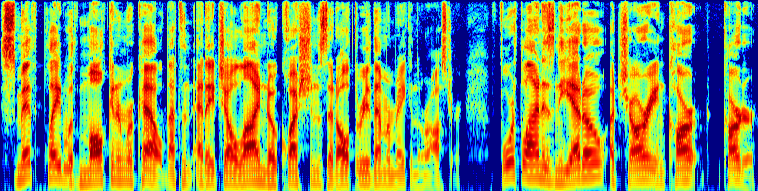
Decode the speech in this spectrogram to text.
Smith played with Malkin and Rakell. That's an NHL line. No questions that all three of them are making the roster. Fourth line is Nieto, Acciari, and Car- Carter.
